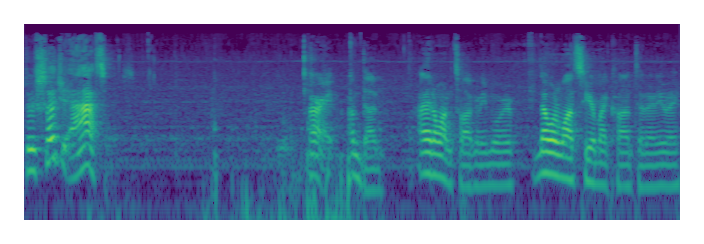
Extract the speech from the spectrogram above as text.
they're such assholes. All right, I'm done. I don't want to talk anymore. No one wants to hear my content anyway.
